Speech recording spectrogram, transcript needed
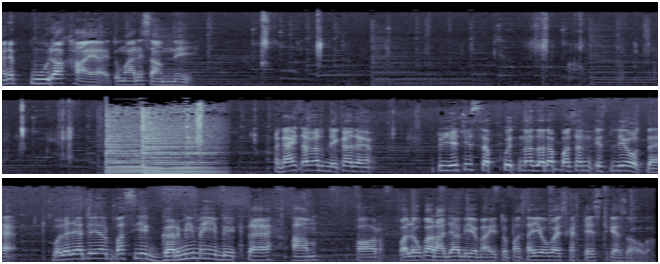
मैंने पूरा खाया है तुम्हारे सामने ही। गाइस अगर देखा जाए तो ये चीज़ सबको इतना ज़्यादा पसंद इसलिए होता है। बोला जाए तो यार, बस ये गर्मी में ही बिकता है आम और फलों का राजा भी है भाई तो पता ही होगा इसका टेस्ट कैसा होगा।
